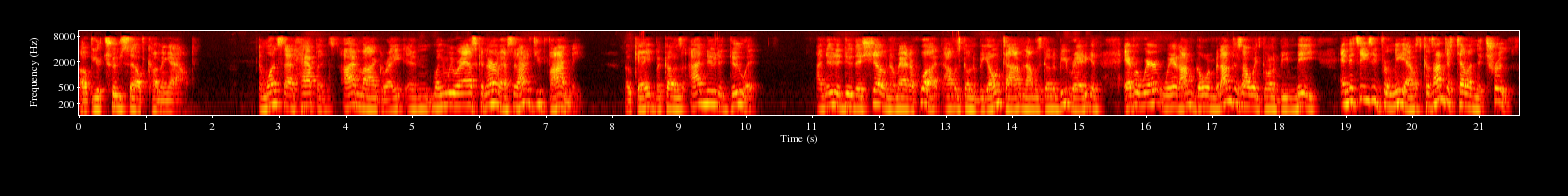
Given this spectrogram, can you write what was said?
of your true self coming out. And once that happens, I migrate. And when we were asking earlier, I said, How did you find me? Okay, because I knew to do it. I knew to do this show no matter what. I was going to be on time and I was going to be ready. And everywhere it went, I'm going, but I'm just always going to be me. And it's easy for me, Alex, because I'm just telling the truth.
